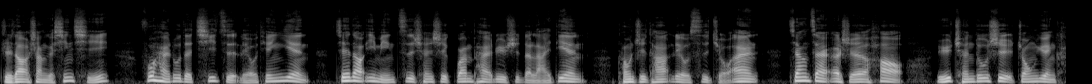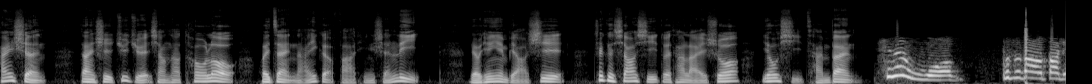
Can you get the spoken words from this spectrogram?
直到上个星期，福海路的妻子刘天燕接到一名自称是官派律师的来电，通知他六四九案将在二十二号于成都市中院开审，但是拒绝向他透露会在哪一个法庭审理。刘天燕表示，这个消息对她来说忧喜参半。现在我不知道到底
